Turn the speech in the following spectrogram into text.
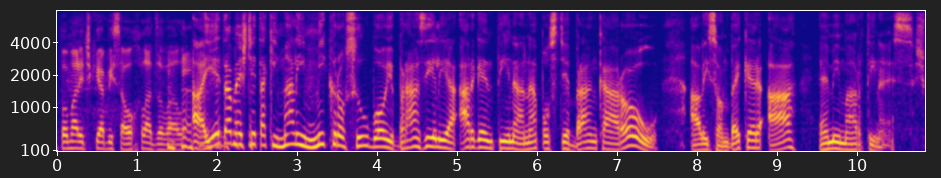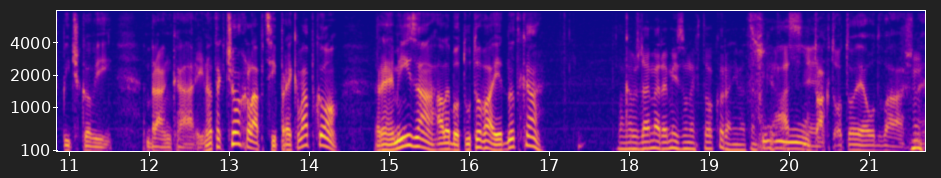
už pomaličky, aby sa ochladzoval. A je tam ešte taký malý mikrosúboj Brazília, Argentína na poste brankárov. Alison Becker a Emi Martinez, špičkoví brankári. No tak čo, chlapci, prekvapko? Remíza alebo tutová jednotka? Len už dajme remízu, nech to okoreníme. Ten Fú, tak toto je odvážne.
